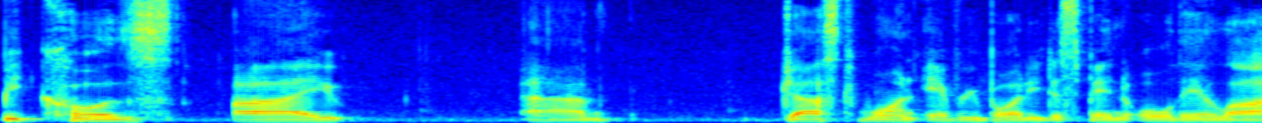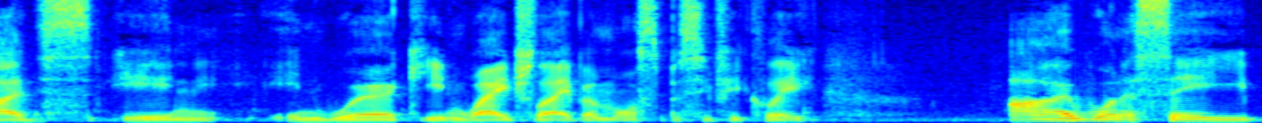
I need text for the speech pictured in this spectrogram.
because I um, just want everybody to spend all their lives in in work in wage labour more specifically. I want to see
